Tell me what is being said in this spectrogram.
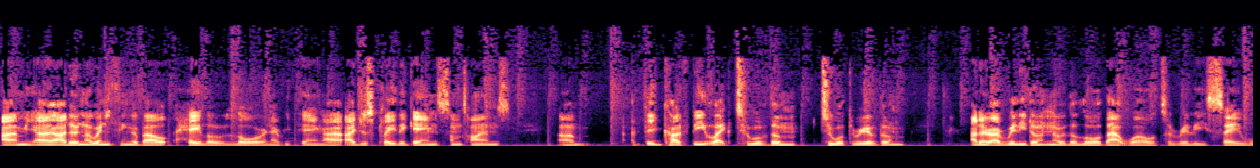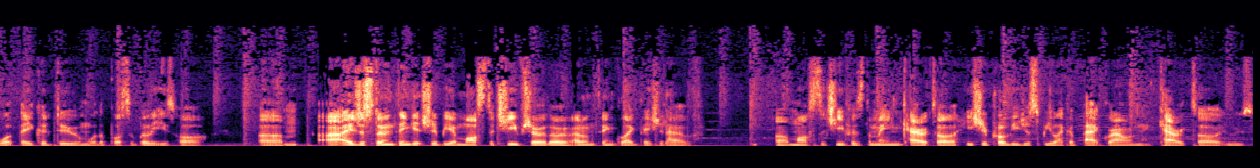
I mean, I, I, don't know anything about Halo lore and everything. I, I just play the games sometimes. Um, I think I've beat like two of them, two or three of them. I don't. I really don't know the lore that well to really say what they could do and what the possibilities are. Um, I just don't think it should be a Master Chief show, though. I don't think like they should have uh, Master Chief as the main character. He should probably just be like a background character who's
